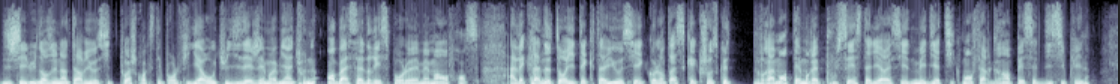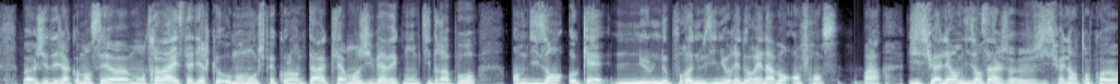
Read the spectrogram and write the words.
j'ai lu dans une interview aussi de toi, je crois que c'était pour le Figaro, où tu disais j'aimerais bien être une ambassadrice pour le MMA en France. Avec la notoriété que tu as eue aussi avec Colanta, c'est quelque chose que vraiment t'aimerais pousser, c'est-à-dire essayer de médiatiquement faire grimper cette discipline? Bah, j'ai déjà commencé euh, mon travail, c'est-à-dire qu'au moment où je fais Colanta, clairement, j'y vais avec mon petit drapeau en me disant, ok, nul ne pourra nous ignorer dorénavant en France. Voilà, j'y suis allée en me disant ça. J'y suis allée en tant que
